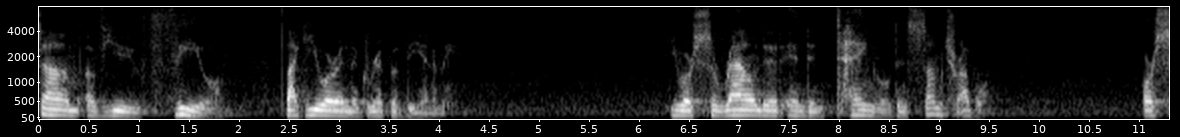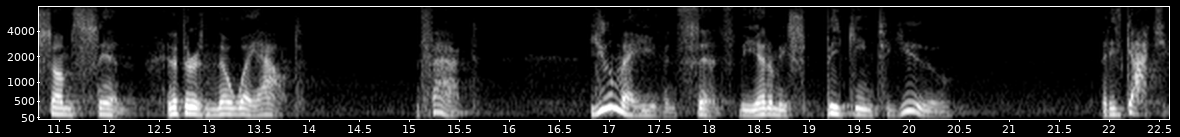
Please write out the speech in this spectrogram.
some of you feel like you are in the grip of the enemy you are surrounded and entangled in some trouble or some sin, and that there is no way out. In fact, you may even sense the enemy speaking to you that he's got you.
